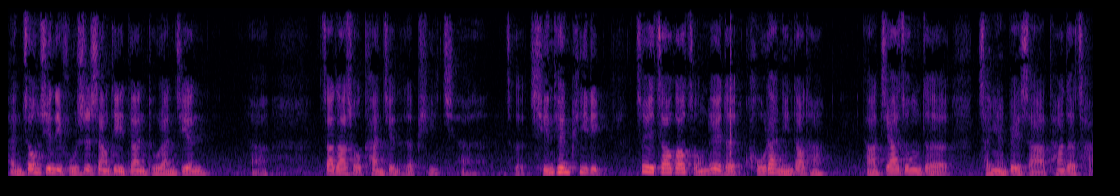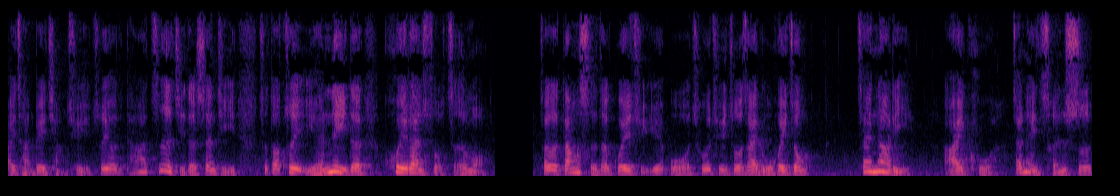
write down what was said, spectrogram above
很忠心的服侍上帝。但突然间啊，在他所看见的这霹啊，这个晴天霹雳，最糟糕种类的苦难临到他，他家中的。成员被杀，他的财产被抢去，最后他自己的身体受到最严厉的溃烂所折磨。照着当时的规矩，约伯出去坐在炉灰中，在那里哀哭啊，在那里沉思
